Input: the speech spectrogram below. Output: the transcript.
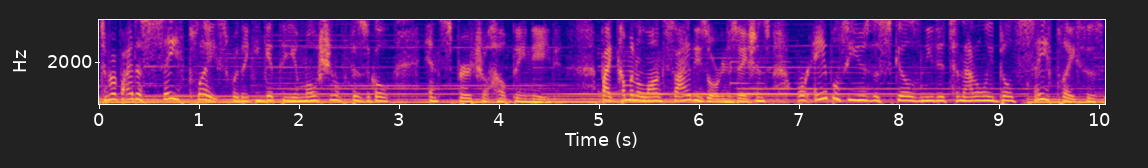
to provide a safe place where they can get the emotional, physical, and spiritual help they need. By coming alongside these organizations, we're able to use the skills needed to not only build safe places,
